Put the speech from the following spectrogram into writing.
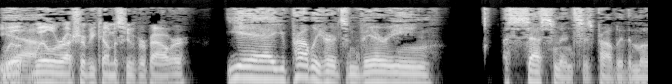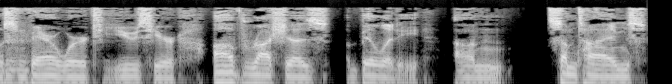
will yeah. will Russia become a superpower? Yeah, you probably heard some varying assessments is probably the most mm-hmm. fair word to use here of Russia's ability. Um, sometimes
